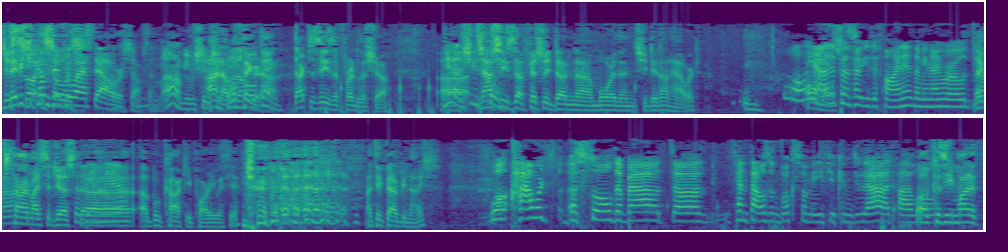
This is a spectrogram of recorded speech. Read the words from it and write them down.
Just Maybe so, she comes so in for the last hour or something. I don't give a shit. I She don't know. We'll figure it thing. out. Dr. Z is a friend of the show. Yeah, Uh, she's now cool. she's officially done uh, more than she did on Howard. Well, yeah, it depends how you define it. I mean, I wrote. Next uh, time, I suggest to be in there. uh, a bukkake party with you. I think that would be nice. Well, Howard uh, sold about uh, 10,000 books for me. If you can do that, I will. Well, because he might have,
